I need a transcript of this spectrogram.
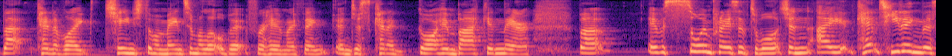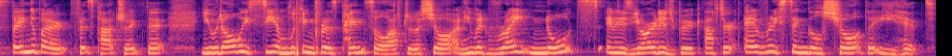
that kind of like changed the momentum a little bit for him, I think, and just kind of got him back in there. But it was so impressive to watch. And I kept hearing this thing about Fitzpatrick that you would always see him looking for his pencil after a shot, and he would write notes in his yardage book after every single shot that he hit.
